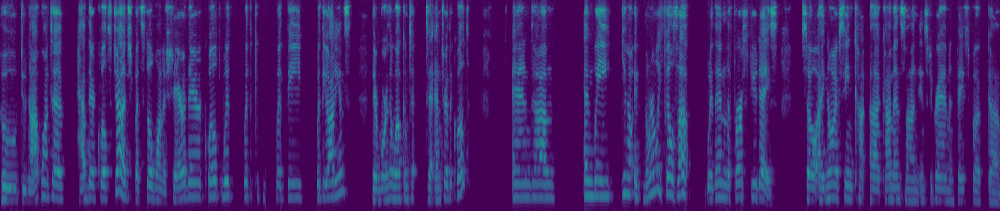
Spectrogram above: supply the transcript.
who do not want to have their quilts judged, but still want to share their quilt with, with, with the, with the audience, they're more than welcome to, to enter the quilt. And, um, and we, you know, it normally fills up within the first few days. So I know I've seen co- uh, comments on Instagram and Facebook. Um,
